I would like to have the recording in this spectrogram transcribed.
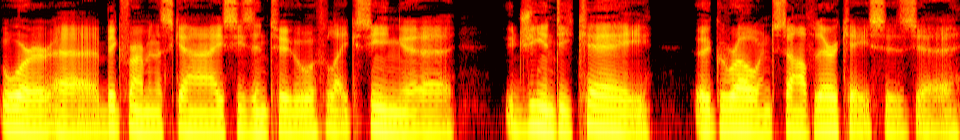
or uh, Big Farm in the Sky season two of like seeing uh, G and DK uh, grow and solve their cases. Uh,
